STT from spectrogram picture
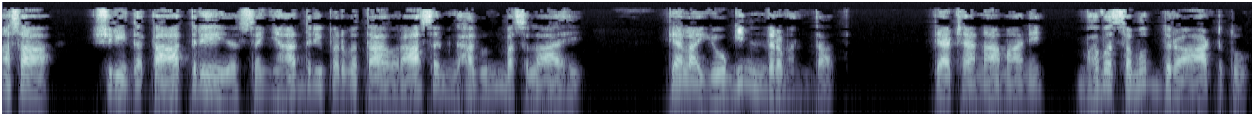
असा श्री दत्तात्रेय सह्याद्री पर्वतावर आसन घालून बसला आहे. त्याला योगींद्र म्हणतात. त्याच्या नामाने भवसमुद्र आटतो.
